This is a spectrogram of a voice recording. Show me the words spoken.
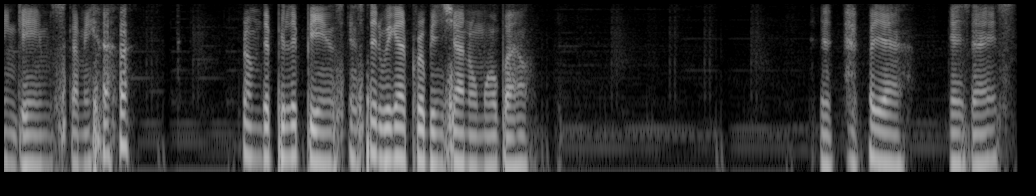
in games coming from the Philippines. Instead, we got Provinciano Mobile. but oh, yeah, it's nice.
